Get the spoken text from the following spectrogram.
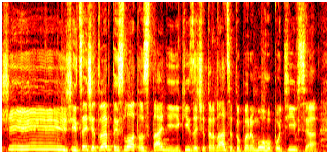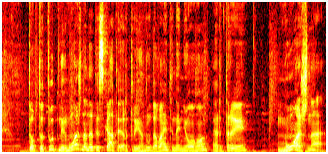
Шіш. І це четвертий слот, останній, який за 14-ту перемогу потівся. Тобто тут не можна натискати R3. А ну давайте на нього. R3. Можна.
